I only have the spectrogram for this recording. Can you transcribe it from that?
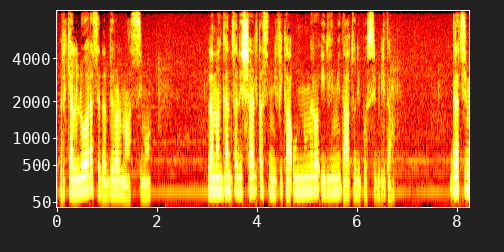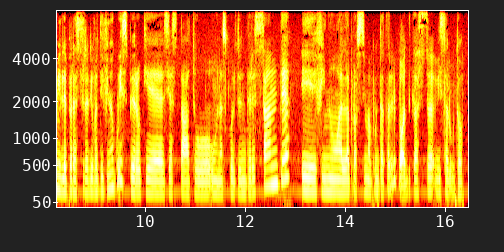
perché allora sei davvero al massimo. La mancanza di scelta significa un numero illimitato di possibilità. Grazie mille per essere arrivati fino qui, spero che sia stato un ascolto interessante e fino alla prossima puntata del podcast vi saluto.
